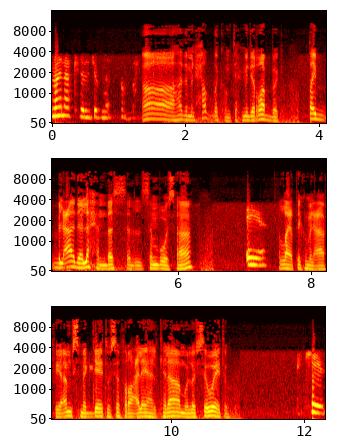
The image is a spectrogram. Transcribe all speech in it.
ما ناكل الجبنة آه هذا من حظكم تحمدين ربك. طيب بالعادة لحم بس السمبوسة ها؟ إيه. الله يعطيكم العافية. أمس مديتوا سفرة عليها الكلام ولا إيش سويتوا؟ أكيد.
